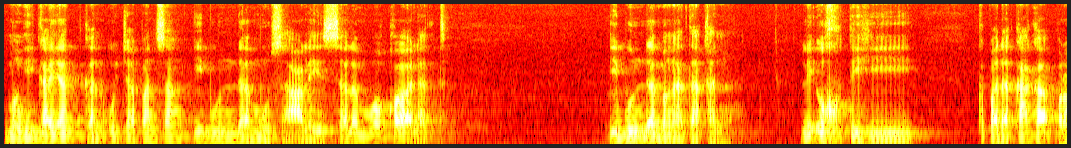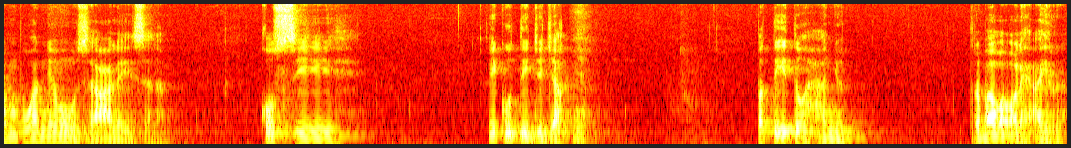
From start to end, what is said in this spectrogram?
menghikayatkan ucapan sang ibunda Musa alaihissalam wa qalat ibunda mengatakan li ukhtihi kepada kakak perempuannya Musa alaihissalam qussi ikuti jejaknya. Peti itu hanyut terbawa oleh air.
